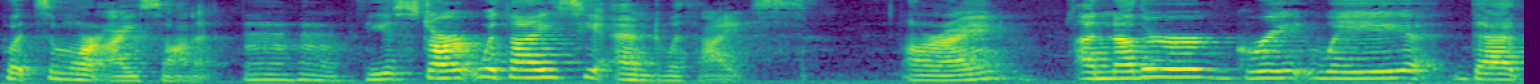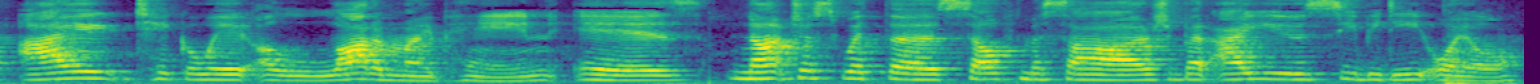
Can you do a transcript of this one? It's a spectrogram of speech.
put some more ice on it. Mm-hmm. You start with ice, you end with ice. All right? Another great way that I take away a lot of my pain is not just with the self massage, but I use CBD oil.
